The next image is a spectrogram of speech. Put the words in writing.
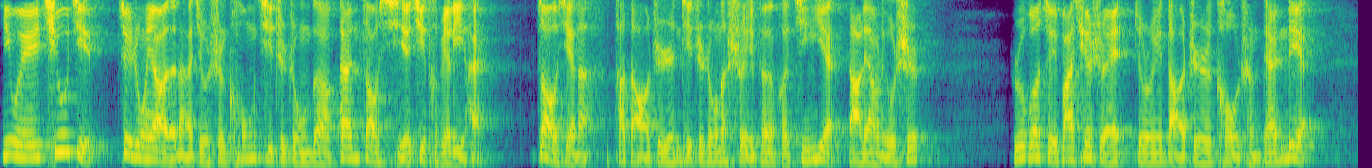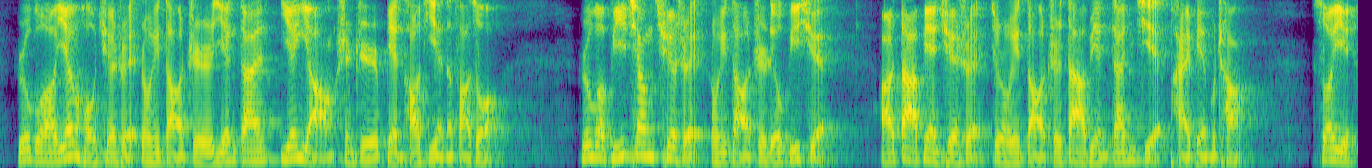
因为秋季最重要的呢，就是空气之中的干燥邪气特别厉害，燥邪呢它导致人体之中的水分和津液大量流失，如果嘴巴缺水，就容易导致口唇干裂。如果咽喉缺水，容易导致咽干、咽痒，甚至扁桃体炎的发作；如果鼻腔缺水，容易导致流鼻血；而大便缺水，就容易导致大便干结、排便不畅。所以，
